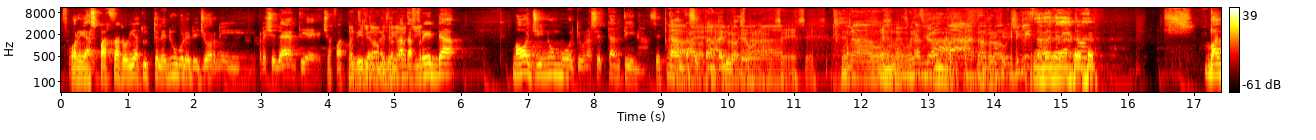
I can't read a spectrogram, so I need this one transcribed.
fuori ha spazzato via tutte le nuvole dei giorni precedenti e ci ha fatto Quanti vivere una giornata oggi? fredda. Ma oggi non molti, una settantina, 70, Ah, dai, 72. proprio una- Sì, sì, sì. Una, un- una sgambata, però. Un ciclista preferito? Van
